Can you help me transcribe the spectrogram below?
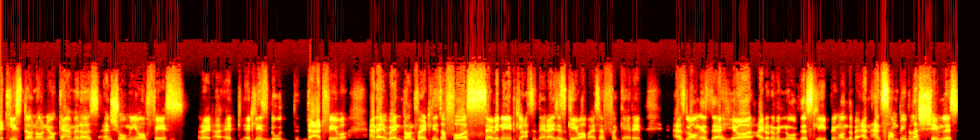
At least turn on your cameras and show me your face right? Uh, at, at least do that favor. And i went on for at least the first seven eight classes. Then i just gave up. I said forget it as long as they're here i don't even know if they're sleeping on the bed. And, and some people are shameless.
